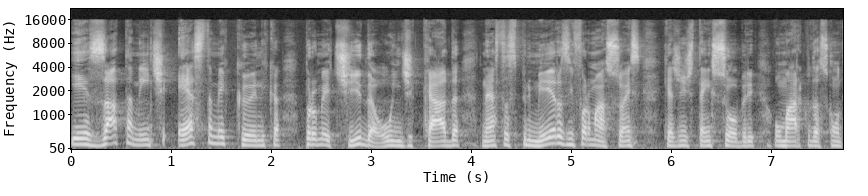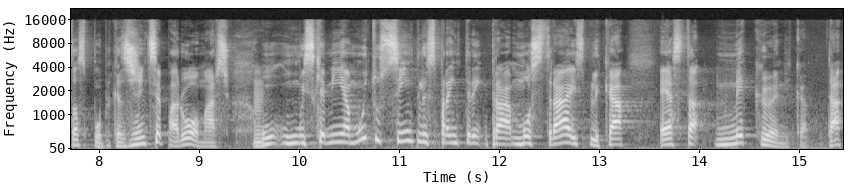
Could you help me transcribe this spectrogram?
E é exatamente esta mecânica prometida ou indicada nestas primeiras informações que a gente tem sobre o marco das contas públicas. A gente separou, Márcio, hum. um, um esqueminha muito simples para mostrar e explicar esta mecânica, tá?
